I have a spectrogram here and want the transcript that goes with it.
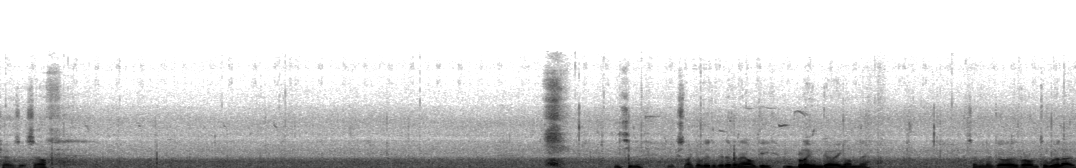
shows itself. This is, looks like a little bit of an algae bloom going on there. So I'm going to go over onto Willow.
